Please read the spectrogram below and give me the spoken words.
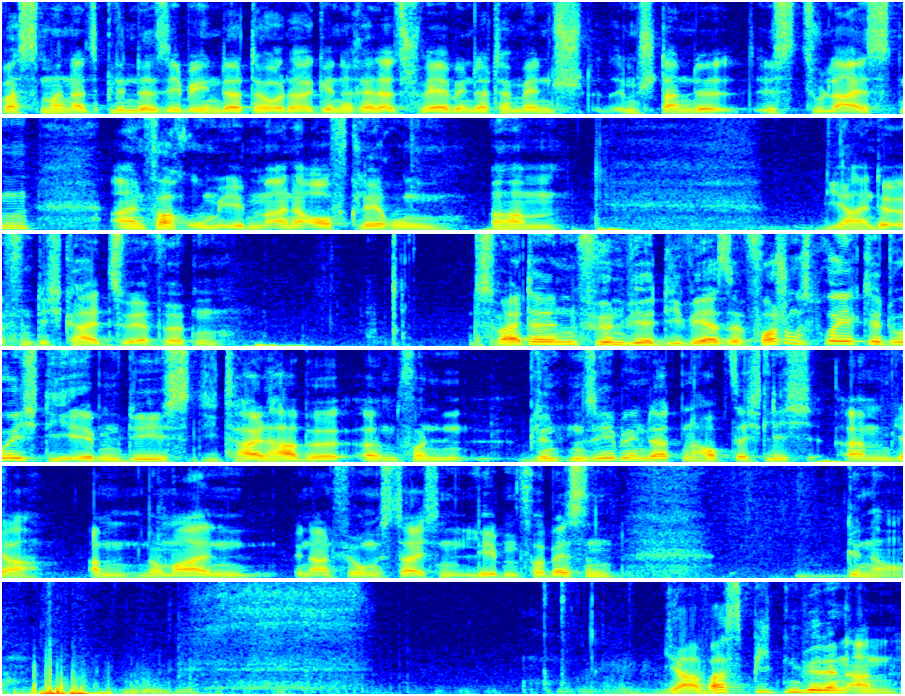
was man als blinder, sehbehinderter oder generell als schwerbehinderter Mensch imstande ist zu leisten, einfach um eben eine Aufklärung ähm, ja, in der Öffentlichkeit zu erwirken. Des Weiteren führen wir diverse Forschungsprojekte durch, die eben die, die Teilhabe ähm, von blinden Sehbehinderten hauptsächlich ähm, ja, am normalen, in Anführungszeichen, Leben verbessern. Genau. Ja, was bieten wir denn an?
